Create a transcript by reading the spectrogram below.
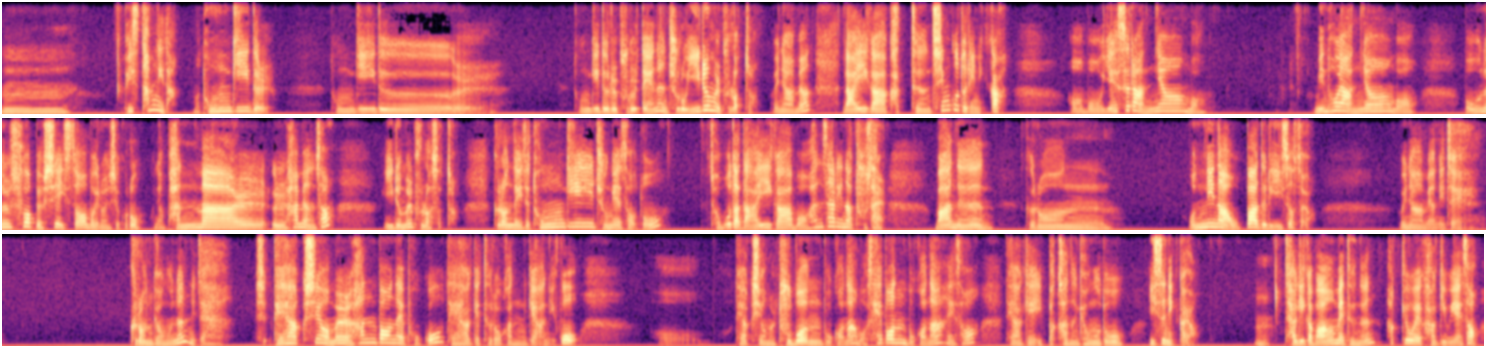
음, 비슷합니다. 뭐 동기들, 동기들, 동기들을 부를 때에는 주로 이름을 불렀죠. 왜냐하면 나이가 같은 친구들이니까, 어, 뭐, 예슬아 안녕, 뭐, 민호야 안녕, 뭐, 뭐, 오늘 수업 몇 시에 있어, 뭐 이런 식으로 그냥 반말을 하면서 이름을 불렀었죠. 그런데 이제 동기 중에서도 저보다 나이가 뭐 한 살이나 두 살 많은 그런 언니나 오빠들이 있었어요. 왜냐하면 이제 그런 경우는 이제 대학 시험을 한 번에 보고 대학에 들어간 게 아니고 어, 대학 시험을 두 번 보거나 뭐 세 번 보거나 해서 대학에 입학하는 경우도 있으니까요. 음, 자기가 마음에 드는 학교에 가기 위해서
